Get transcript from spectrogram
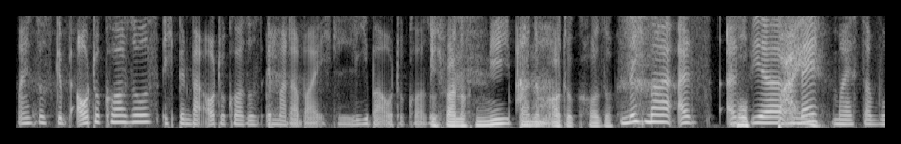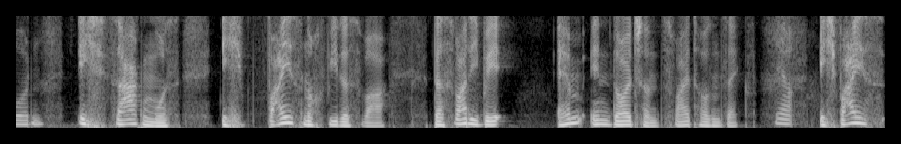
Meinst du, es gibt Autokorsos? Ich bin bei Autokorsos immer dabei. Ich liebe Autokorsos. Ich war noch nie bei einem Autokorso. nicht mal als, als wir Wobei- Weltmeister wurden. ich sagen muss, ich weiß noch, wie das war. Das war die WM in Deutschland 2006. Ja. Ich weiß,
